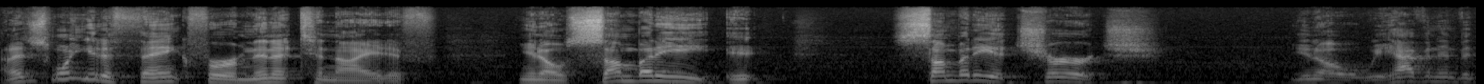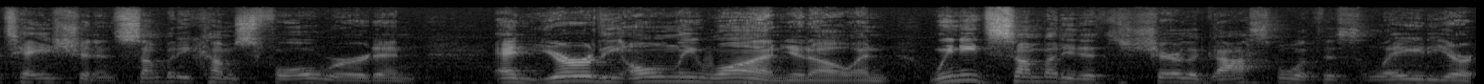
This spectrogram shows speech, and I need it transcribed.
And I just want you to think for a minute tonight if, you know, somebody, somebody at church, you know, we have an invitation and somebody comes forward and and you're the only one, you know, and we need somebody to share the gospel with this lady, or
